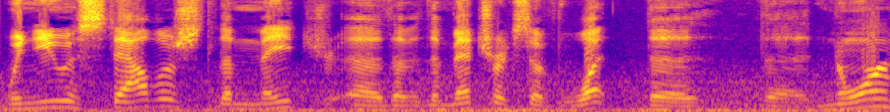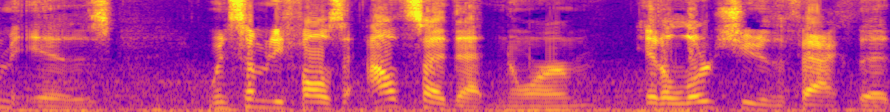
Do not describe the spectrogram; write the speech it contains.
When you establish the, matri- uh, the, the metrics of what the the norm is, when somebody falls outside that norm, it alerts you to the fact that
